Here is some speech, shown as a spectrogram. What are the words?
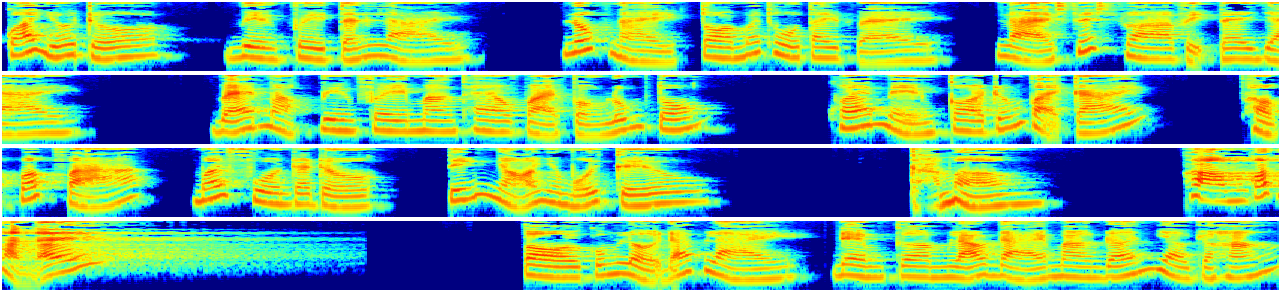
Quá giữa trưa, viên phi tỉnh lại. Lúc này tôi mới thu tay về, lại suýt xoa vì tê dài. Vẻ mặt viên phi mang theo vài phần lúng túng, khóe miệng coi trúng vài cái. Thật vất vả mới phun ra được, tiếng nhỏ như mũi kêu. Cảm ơn. Không có thành ý. Tôi cũng lười đáp lại, đem cơm lão đại mang đến giao cho hắn,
